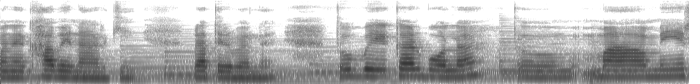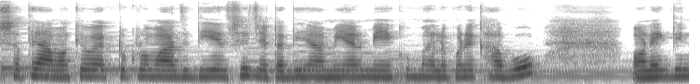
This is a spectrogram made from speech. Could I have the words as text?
মানে খাবে না আর কি রাতের বেলায়। তো বেকার বলা, তো মা মেয়ের সাথে আমাকেও এক টুকরো মাছ দিয়েছে, যেটা দিয়ে আমি আর মেয়ে খুব ভালো করে খাব। অনেক দিন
